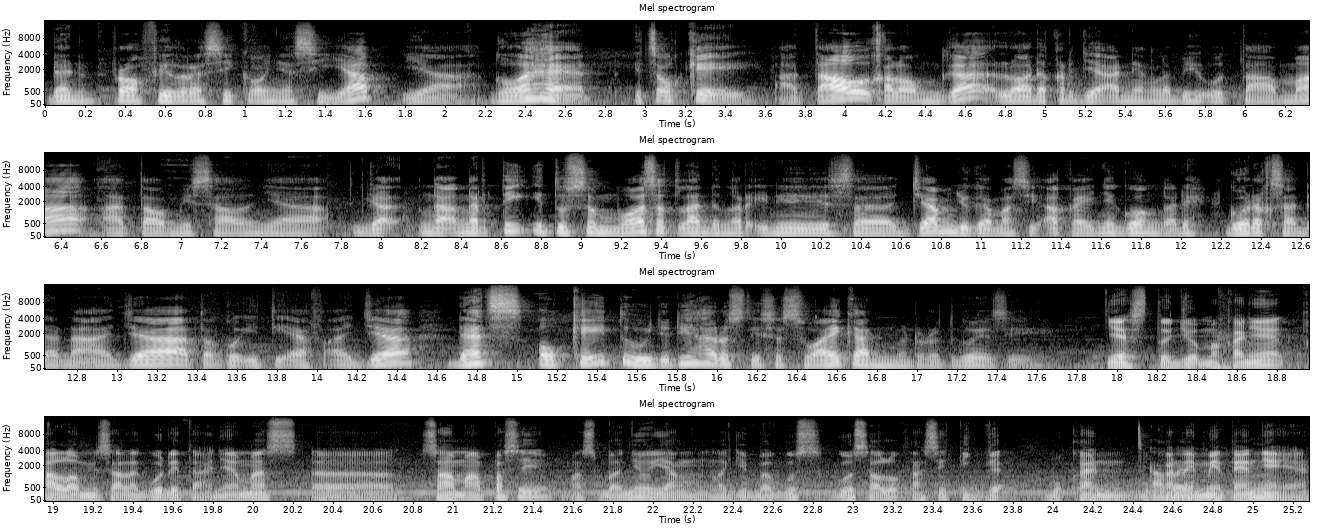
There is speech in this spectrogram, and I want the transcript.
dan profil resikonya siap, ya go ahead. It's okay. Atau kalau enggak lo ada kerjaan yang lebih utama atau misalnya nggak nggak ngerti itu semua setelah denger ini sejam juga masih ah kayaknya gue nggak deh gue reksadana aja atau gue ETF aja that's okay tuh jadi harus disesuaikan menurut gue sih Ya setuju. Makanya kalau misalnya gue ditanya, Mas, eh, saham apa sih Mas Banyu yang lagi bagus? Gue selalu kasih tiga. Bukan bukan emitennya ya,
